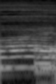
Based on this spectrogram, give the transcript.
So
